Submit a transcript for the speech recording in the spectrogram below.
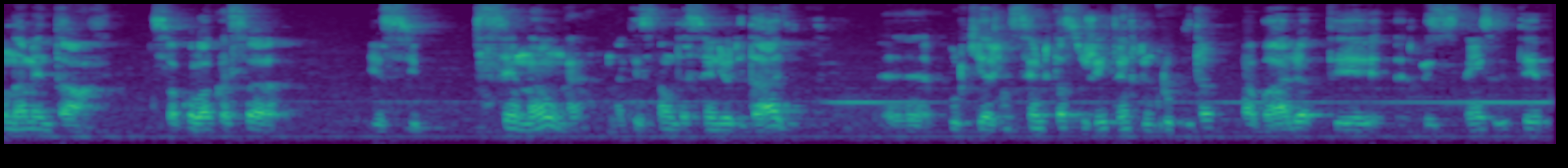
fundamental. Só coloco essa, esse senão né, na questão da senioridade, é, porque a gente sempre está sujeito entre um grupo de trabalho a ter resistência e ter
